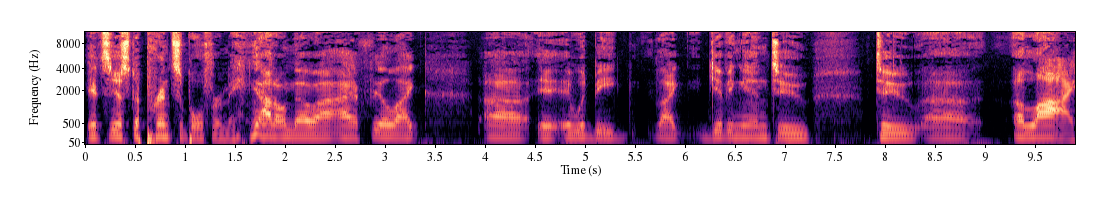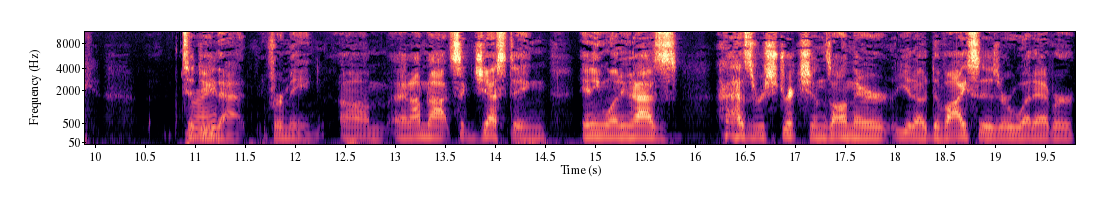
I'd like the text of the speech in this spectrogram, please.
It's just a principle for me. I don't know. I, I feel like uh, it, it would be like giving in to to uh, a lie to do that for me. Um, and I'm not suggesting anyone who has has restrictions on their you know devices or whatever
